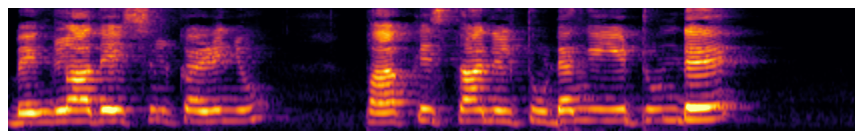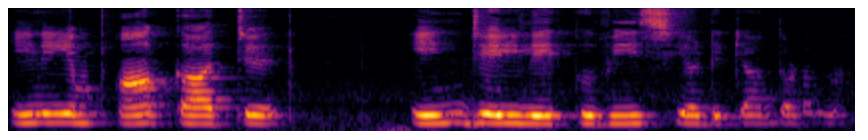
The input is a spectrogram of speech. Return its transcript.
ബംഗ്ലാദേശിൽ കഴിഞ്ഞു പാകിസ്ഥാനിൽ തുടങ്ങിയിട്ടുണ്ട്. ഇനിയും ആ കാറ്റ് ഇന്ത്യയിലേക്ക് വീശിയടിക്കാൻ തുടങ്ങും.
